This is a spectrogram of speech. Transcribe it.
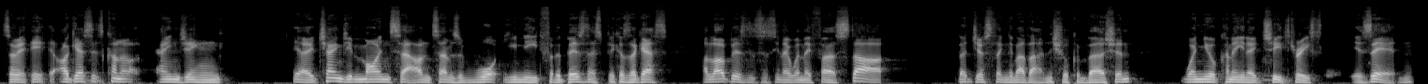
So it, it, I guess it's kind of changing, you know, changing mindset in terms of what you need for the business. Because I guess a lot of businesses, you know, when they first start, they're just thinking about that initial conversion. When you're kind of, you know, two, mm. three years in,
